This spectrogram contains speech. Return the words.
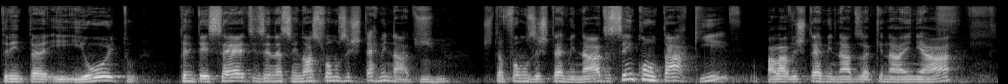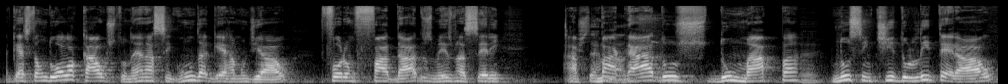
38, 37, dizendo assim: nós fomos exterminados. Uhum então, fomos exterminados, sem contar aqui, palavra exterminados aqui na ANA, a questão do Holocausto, né? na Segunda Guerra Mundial, foram fadados mesmo a serem apagados do mapa é. no sentido literal,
